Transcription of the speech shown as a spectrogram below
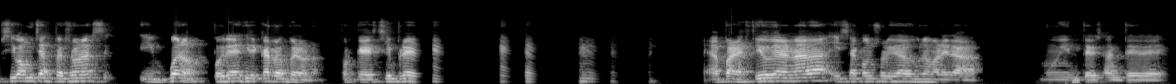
sigo a muchas personas y bueno, podría decir Carlos Perona, porque siempre apareció de la nada y se ha consolidado de una manera muy interesante.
